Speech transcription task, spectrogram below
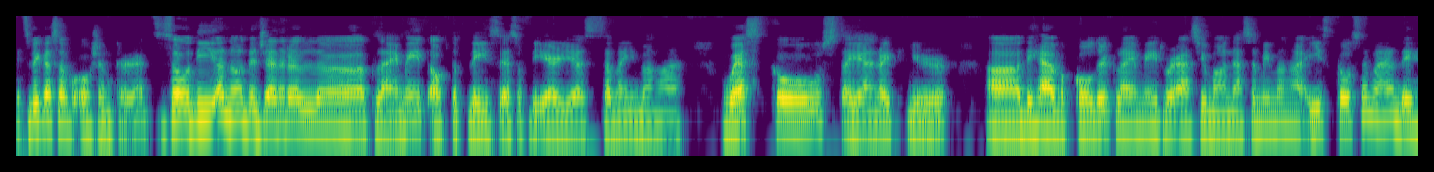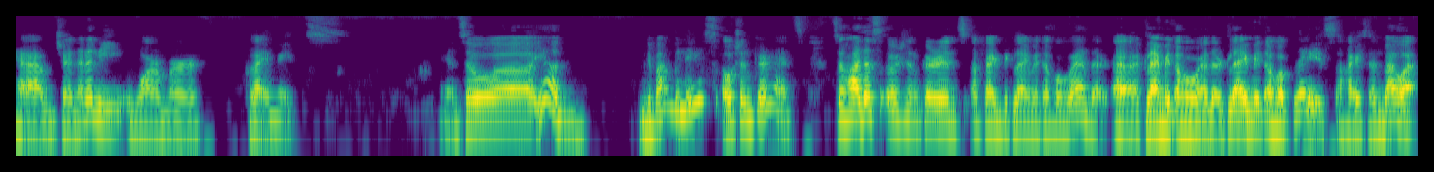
It's because of ocean currents. So the ano, the general uh, climate of the places of the areas sa may mga west coast, ayan right here, uh, they have a colder climate whereas yung mga nasa may mga east coast naman, they have generally warmer climates. And so, uh, yun. Di ba? Bilis. Ocean currents. So, how does ocean currents affect the climate of a weather? Uh, climate of a weather. Climate of a place. Okay, sanbawa,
